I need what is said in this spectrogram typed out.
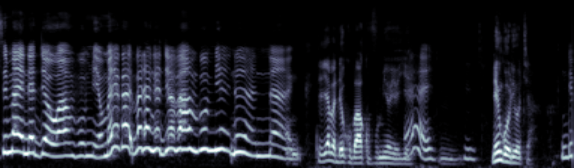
Simanyi nejjo wanvumye. Omanyi ka- banange jjo banvumye? Neyanange teyabadde ku baakuvumya oyo ye. Eh, Mm. naye ng'oli otya? Ndi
